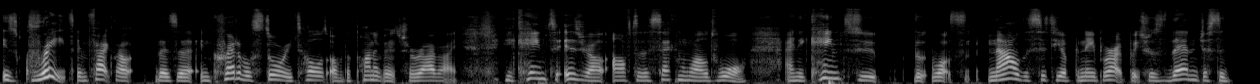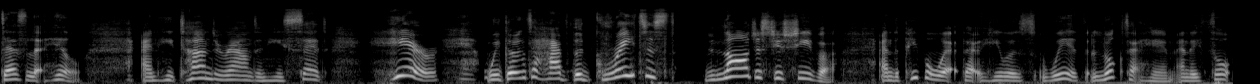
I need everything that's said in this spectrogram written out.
is great. In fact, our, there's an incredible story told of the Ponevezher rabbi. He came to Israel after the Second World War, and he came to the, what's now the city of Bnei Brak, which was then just a desolate hill. And he turned around and he said, Here we're going to have the greatest, largest yeshiva. And the people that he was with looked at him and they thought,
